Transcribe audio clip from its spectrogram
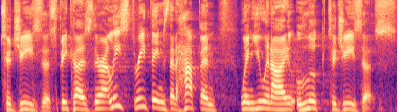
to Jesus, because there are at least three things that happen when you and I look to Jesus.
